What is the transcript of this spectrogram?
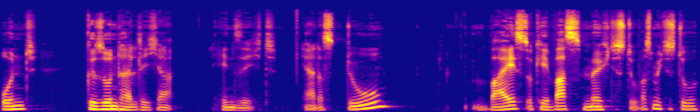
und gesundheitlicher Hinsicht. Ja, dass du weißt, okay, was möchtest du? Was möchtest du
